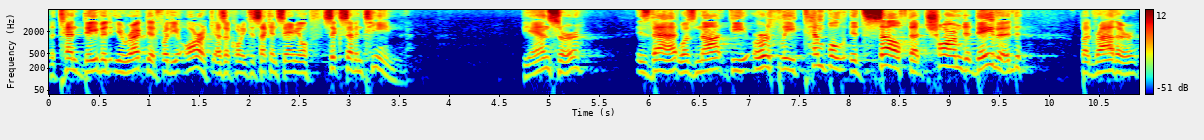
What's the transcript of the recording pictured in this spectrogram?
The tent David erected for the ark, as according to 2 Samuel 6:17. The answer is that was not the earthly temple itself that charmed David, but rather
